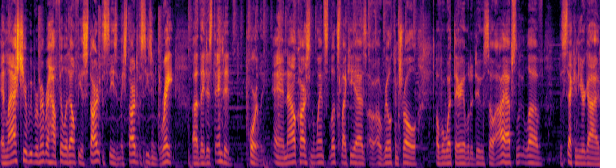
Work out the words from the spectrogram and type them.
And last year, we remember how Philadelphia started the season. They started the season great. Uh, they just ended poorly. And now Carson Wentz looks like he has a, a real control over what they're able to do. So I absolutely love the second year guy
